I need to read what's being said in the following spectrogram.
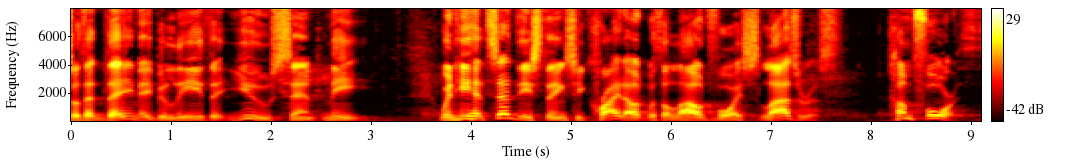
so that they may believe that you sent me. When he had said these things, he cried out with a loud voice, Lazarus, come forth.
